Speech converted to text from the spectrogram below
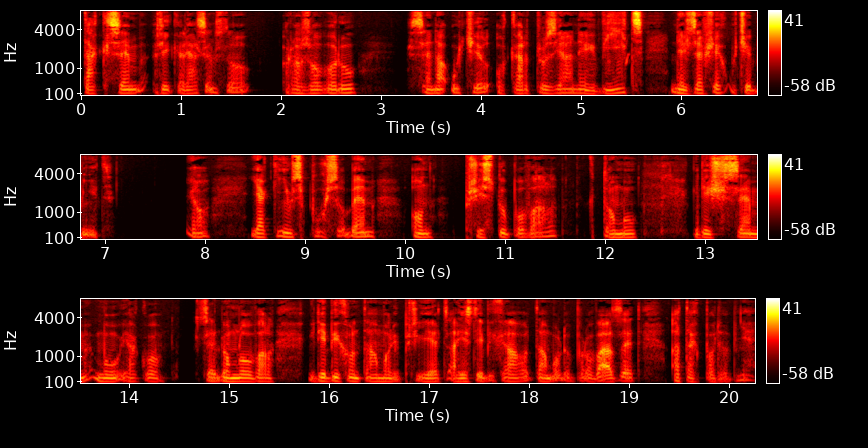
tak jsem říkal, já jsem z toho rozhovoru se naučil o kartuziánech víc, než ze všech učebnic. Jo? Jakým způsobem on přistupoval k tomu, když jsem mu jako se domlouval, kdybychom tam mohli přijet a jestli bych ho tam mohl doprovázet a tak podobně.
